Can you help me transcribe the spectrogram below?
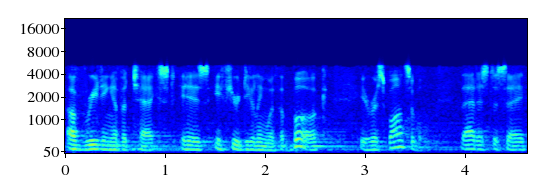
of reading of a text is, if you're dealing with a book, irresponsible. That is to say,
